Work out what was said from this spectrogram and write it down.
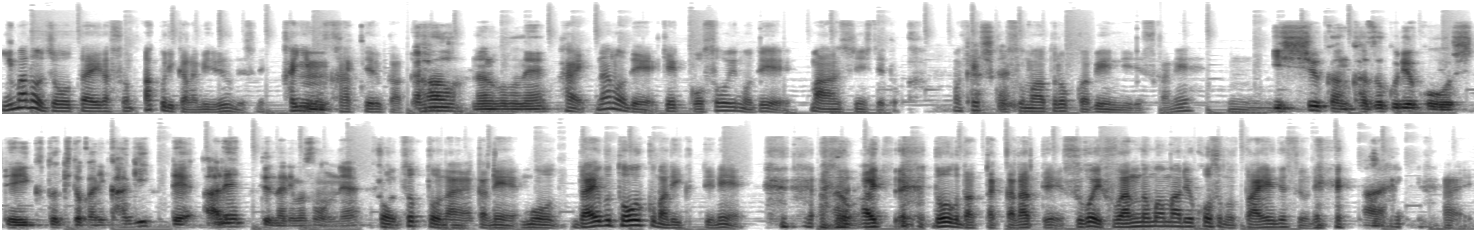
今の状態がそのアプリから見れるんですね。鍵がかかってるかうんああなるほどねはい。なので、結構そういうので、まあ安心してとか、まあ、結構スマートロックは便利ですかね。うん、1週間家族旅行をしていく時とかに限ってあれってなりますもんねそう、ちょっとなんかね、もうだいぶ遠くまで行ってね、あのあいつどうだったかなって、すごい不安のまま旅行するの大変ですよね。はい はい。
